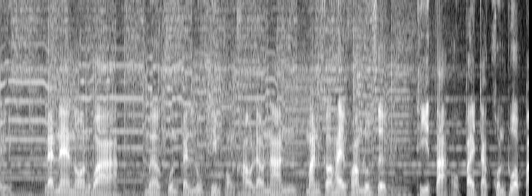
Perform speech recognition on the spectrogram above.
ย และแน่นอนว่า เมื่อคุณเป็นลูกทีมของเขาแล้วนั้น มันก็ให้ความรู้สึกที่ต่างออกไปจากคนทั่วไป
